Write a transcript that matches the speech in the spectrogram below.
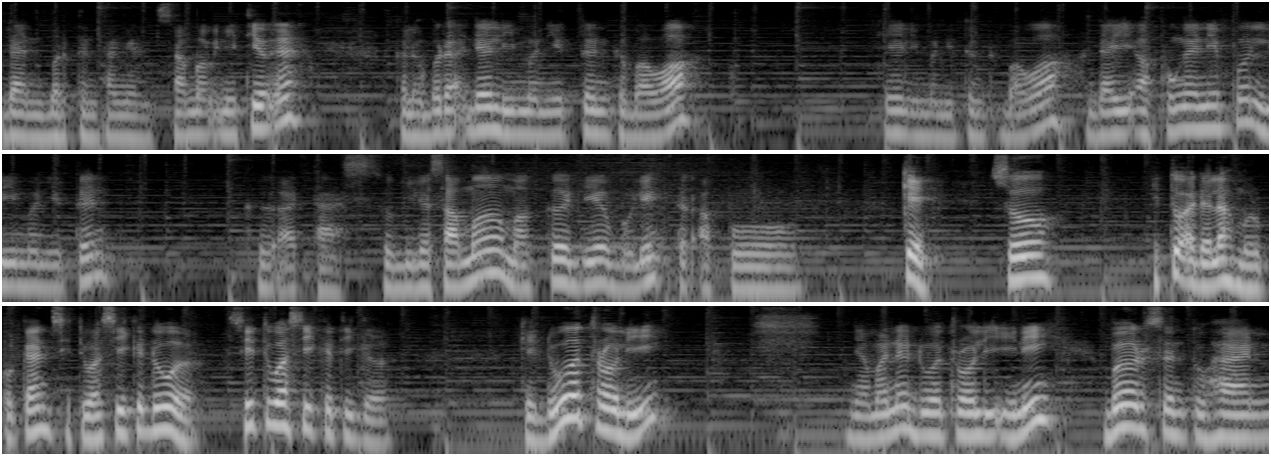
dan bertentangan. Sama magnitude eh. Kalau berat dia 5 Newton ke bawah. Okey 5 Newton ke bawah, daya apungan ni pun 5 Newton ke atas. So bila sama maka dia boleh terapung. Okey. So itu adalah merupakan situasi kedua. Situasi ketiga. Okey, dua troli yang mana dua troli ini bersentuhan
